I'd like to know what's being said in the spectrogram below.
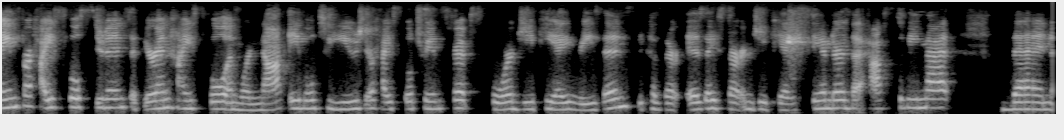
same for high school students. If you're in high school and we're not able to use your high school transcripts for GPA reasons, because there is a certain GPA standard that has to be met, then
